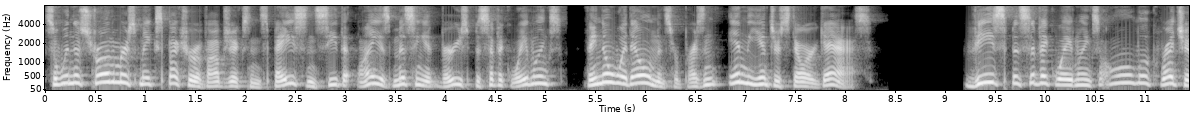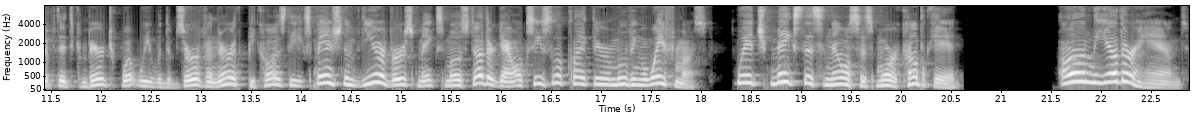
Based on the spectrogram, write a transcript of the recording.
so when astronomers make spectra of objects in space and see that light is missing at very specific wavelengths, they know what elements are present in the interstellar gas. These specific wavelengths all look redshifted compared to what we would observe on Earth because the expansion of the universe makes most other galaxies look like they are moving away from us, which makes this analysis more complicated. On the other hand,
